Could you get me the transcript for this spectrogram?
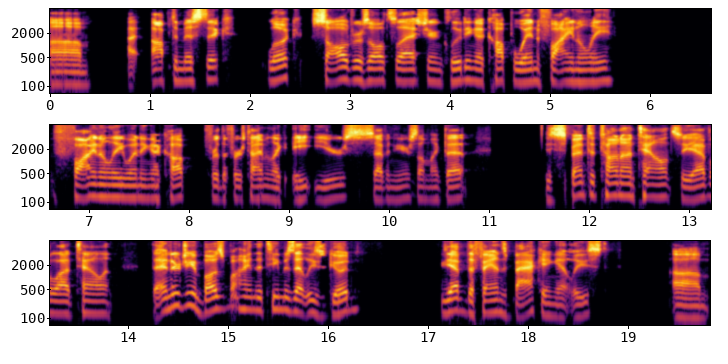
Um, optimistic look, solid results last year, including a cup win finally. Finally winning a cup for the first time in like eight years, seven years, something like that. You spent a ton on talent, so you have a lot of talent. The energy and buzz behind the team is at least good. You have the fans backing at least. Um,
